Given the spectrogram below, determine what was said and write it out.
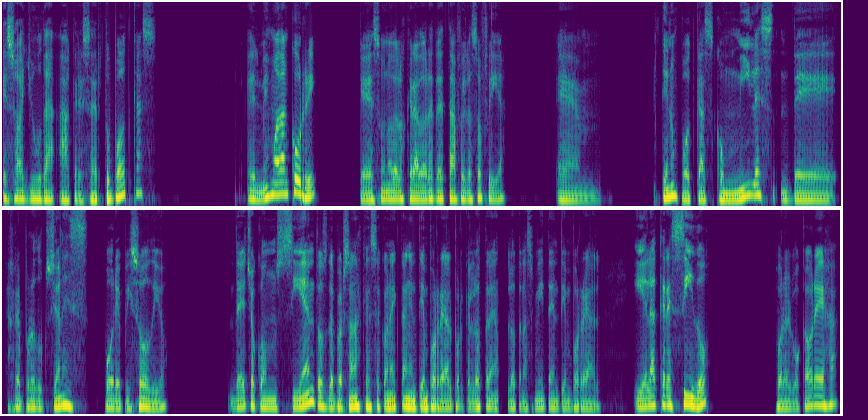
eso ayuda a crecer tu podcast. El mismo Adam Curry, que es uno de los creadores de esta filosofía, Em, tiene un podcast con miles de reproducciones por episodio. De hecho, con cientos de personas que se conectan en tiempo real porque lo, lo transmite en tiempo real. Y él ha crecido por el boca a oreja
